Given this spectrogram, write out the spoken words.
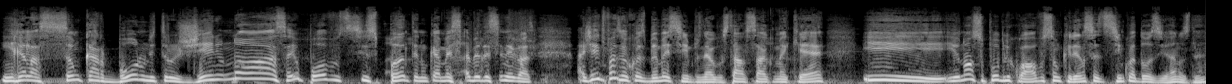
em relação carbono-nitrogênio. Nossa, aí o povo se espanta e não quer mais saber desse negócio. A gente faz uma coisa bem mais simples, né? O Gustavo sabe como é que é. E, e o nosso público-alvo são crianças de 5 a 12 anos, né?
